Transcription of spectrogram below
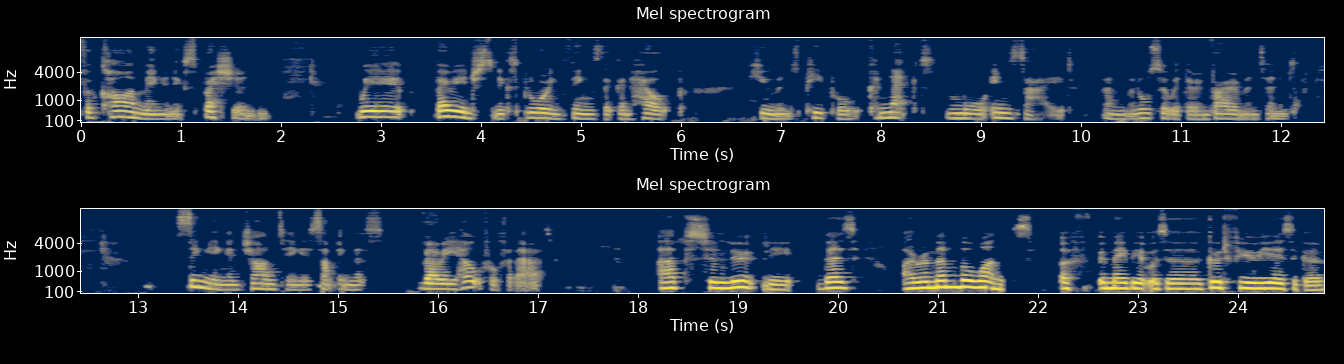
for calming and expression. We're very interested in exploring things that can help humans, people connect more inside um, and also with their environment. And singing and chanting is something that's very helpful for that. Absolutely. There's, I remember once, maybe it was a good few years ago,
